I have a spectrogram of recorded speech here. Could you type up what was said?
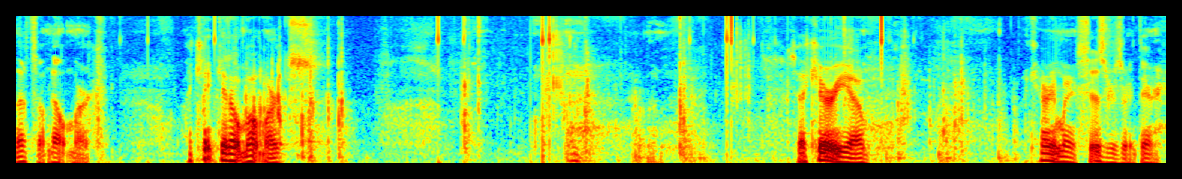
that's a melt mark. I can't get out melt marks. So I carry, uh, I carry my scissors right there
